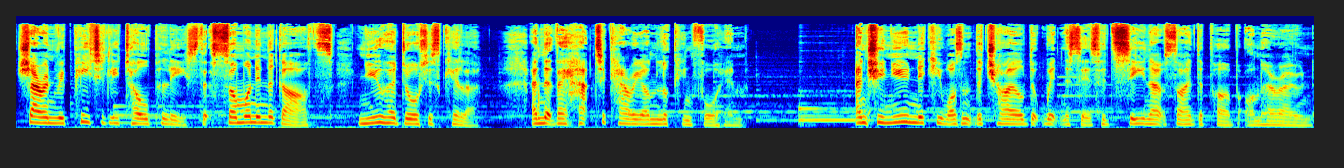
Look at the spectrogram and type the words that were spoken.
Sharon repeatedly told police that someone in the Garths knew her daughter's killer and that they had to carry on looking for him. And she knew Nikki wasn't the child that witnesses had seen outside the pub on her own.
